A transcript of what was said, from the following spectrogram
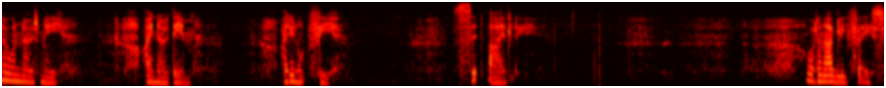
No one knows me. I know them. I do not fear. Sit idly. What an ugly face.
